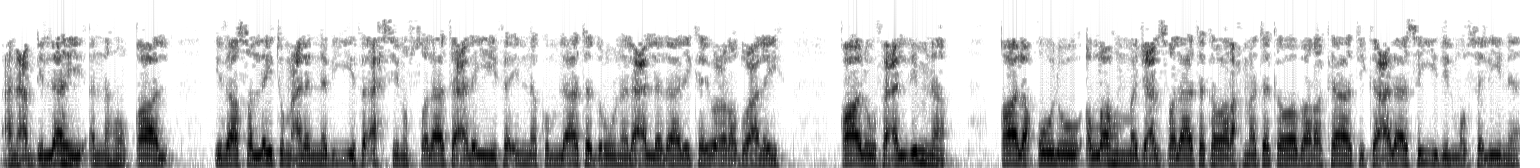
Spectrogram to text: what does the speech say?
عن عبد الله أنه قال إذا صليتم على النبي فأحسنوا الصلاة عليه فإنكم لا تدرون لعل ذلك يعرض عليه. قالوا فعلمنا. قال قولوا اللهم اجعل صلاتك ورحمتك وبركاتك على سيد المرسلين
